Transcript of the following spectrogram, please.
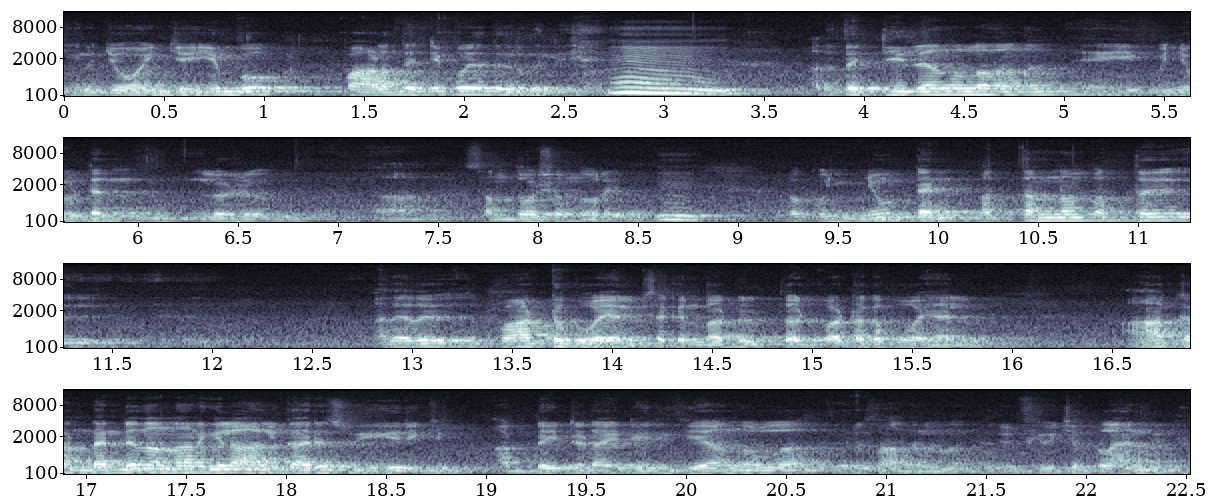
ഇങ്ങനെ ജോയിൻ ചെയ്യുമ്പോൾ പാളം തെറ്റിപ്പോയാൽ തീർന്നില്ലേ? അത് തെറ്റിയില്ല എന്നുള്ളതാണ് ഈ കുഞ്ഞുട്ടനിലൊരു സന്തോഷം എന്ന് പറയുന്നത്. അപ്പോൾ കുഞ്ഞുട്ടൻ പത്തെണ്ണം പത്ത് അതായത് പാട്ട് പോയാലും സെക്കൻഡ് പാർട്ട് തേർഡ് പാട്ടൊക്കെ പോയാലും ആ കണ്ടന്റ് നന്നാണെങ്കിൽ ആൾക്കാർ സ്വീകരിക്കും അപ്ഡേറ്റഡ് ആയിട്ട് ഇരിക്കുക എന്നുള്ള ഒരു സാധനം ഒരു ഫ്യൂച്ചർ പ്ലാൻ കിട്ടി.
